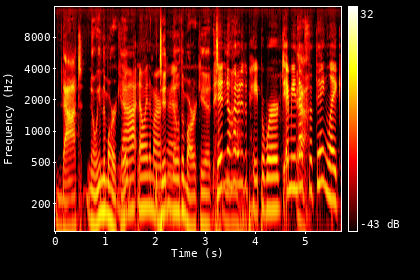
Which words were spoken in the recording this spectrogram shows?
not knowing the market. Not knowing the market, Didn't know the market. didn't you know how to do the paperwork i mean that's the thing like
